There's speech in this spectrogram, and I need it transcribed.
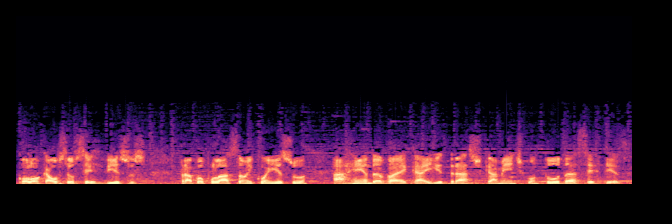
colocar os seus serviços para a população e com isso a renda vai cair drasticamente com toda a certeza.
